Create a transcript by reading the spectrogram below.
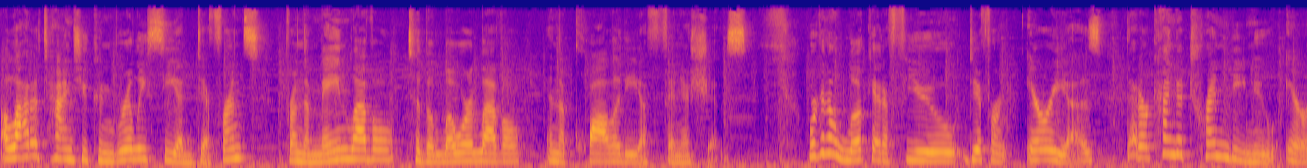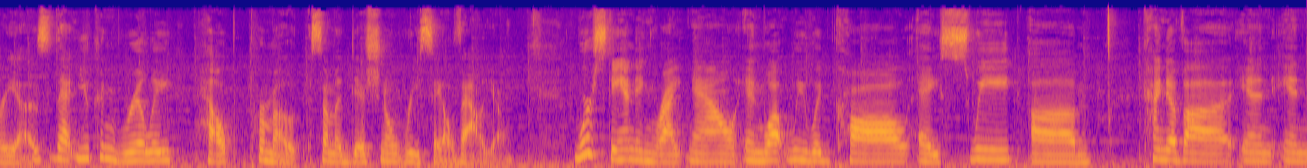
A lot of times you can really see a difference from the main level to the lower level in the quality of finishes. We're going to look at a few different areas that are kind of trendy new areas that you can really help promote some additional resale value. We're standing right now in what we would call a suite um, kind of uh, in, in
